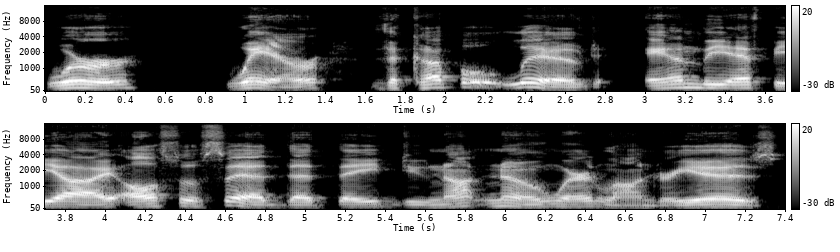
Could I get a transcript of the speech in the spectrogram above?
were where the couple lived, and the FBI also said that they do not know where Laundrie is.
